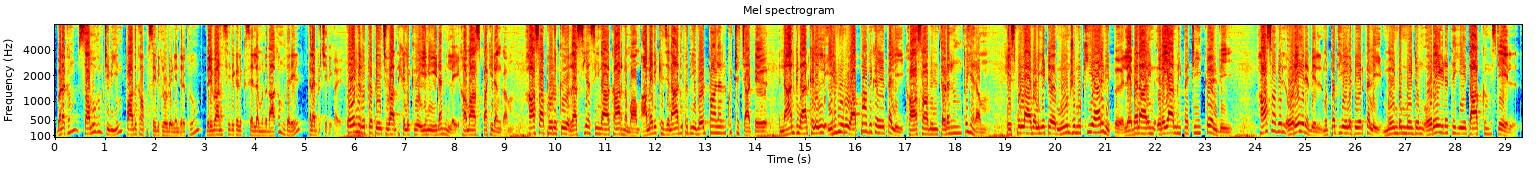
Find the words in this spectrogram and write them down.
வணக்கம். சமூகம் டிவியின் பாதுகாப்பு செய்திகளோடு இணைந்திருக்கிறோம். விரிவான செய்திகளுக்கு செல்ல முன்னதாக முதலில் தலைப்புச் செய்திகள். போர் நிறுத்த பேச்சுவார்த்தைகளுக்கு இனி இடமில்லை. ஹமாஸ் பகிரங்கம். ஹாசா போருக்கு ரஷ்யா சீனா காரணமாம். அமெரிக்க ஜனாதிபதி வேட்பாளர் குற்றச்சாட்டு. நான்கு நாட்களில் இருநூறு அப்பாவிகள் பலி. காசாவில் தொடரும் துயரம். ஹிஸ்புல்லா வெளியிட்ட மூன்று முக்கிய அறிவிப்பு. லெபனானின் இறையாண்மை பற்றி கேள்வி. ஹாசாவில் ஒரே இரவில் முப்பத்தி ஏழு பேர் பலி. மீண்டும் மீண்டும் ஒரே இடத்தையே தாக்கும் ஸ்டேல்.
